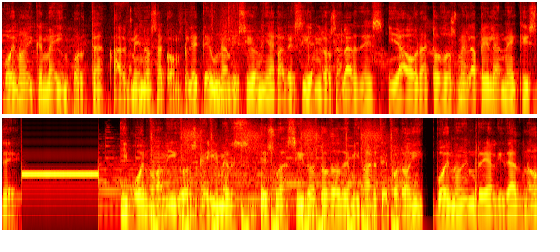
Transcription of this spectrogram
Bueno y que me importa, al menos a complete una misión y aparecí en los alardes y ahora todos me la pelan XD. Y bueno amigos gamers, eso ha sido todo de mi parte por hoy, bueno en realidad no,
